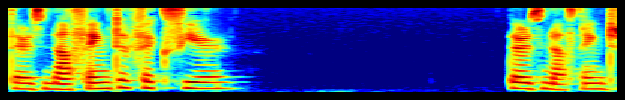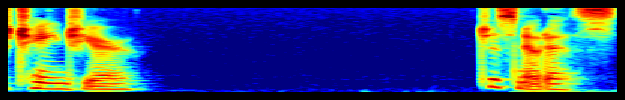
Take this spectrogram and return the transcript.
There's nothing to fix here. There's nothing to change here. Just notice.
